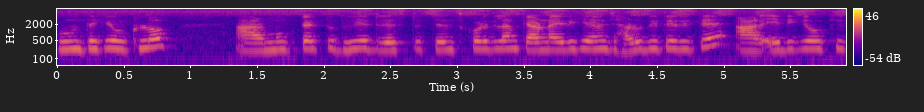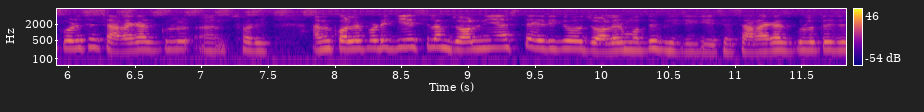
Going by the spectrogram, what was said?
ঘুম থেকে উঠল, আর মুখটা একটু ধুয়ে ড্রেসটা চেঞ্জ করে দিলাম, কেননা এদিকে আমি ঝাড়ু দিতে দিতে, আর এদিকে ও কী করেছে চারা গাছগুলো সরি আমি কলের পরে গিয়েছিলাম জল নিয়ে আসতে, এদিকে ও জলের মধ্যে ভিজে গিয়েছে। চারা গাছগুলোতে যে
